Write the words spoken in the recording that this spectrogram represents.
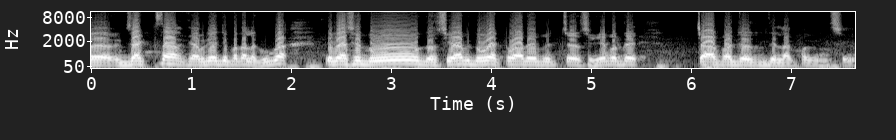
ਐਗਜ਼ੈਕਟ ਤਾਂ ਕੈਮਰੇ 'ਚ ਪਤਾ ਲੱਗੂਗਾ। ਤੇ ਵੈਸੇ ਦੋ ਦੱਸਿਆ ਵੀ ਦੋ ਐਕਟਿਵਾ ਦੇ ਵਿੱਚ ਸੀਗੇ ਬੰਦੇ ਚਾਰ ਪੰਜ ਦੇ ਲਗਭਗ ਸੀ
